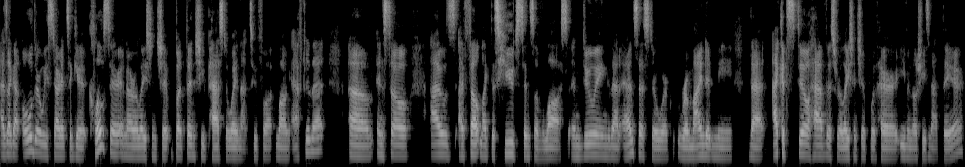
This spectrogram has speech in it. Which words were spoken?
as I got older, we started to get closer in our relationship, but then she passed away not too far long after that. Um, and so I was I felt like this huge sense of loss and doing that ancestor work reminded me that I could still have this relationship with her even though she's not there.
